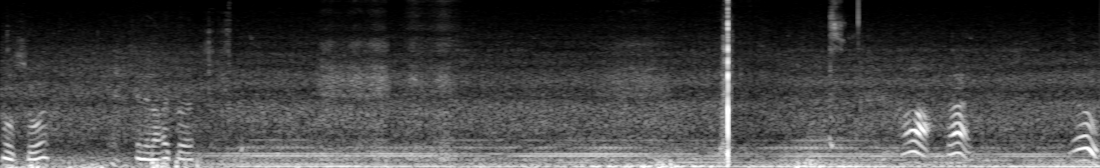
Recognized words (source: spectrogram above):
A little short. And then I'll hit the. Oh, God. No.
